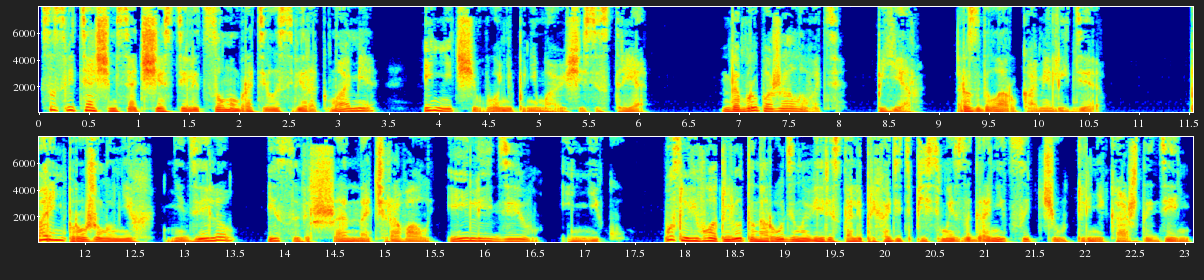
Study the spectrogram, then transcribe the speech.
Со светящимся от счастья лицом обратилась Вера к маме и ничего не понимающей сестре. «Добро пожаловать, Пьер», — развела руками Лидия. Парень прожил у них неделю и совершенно очаровал и Лидию, и Нику. После его отлета на родину Вере стали приходить письма из-за границы чуть ли не каждый день.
